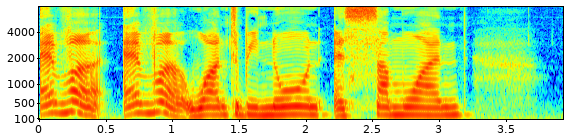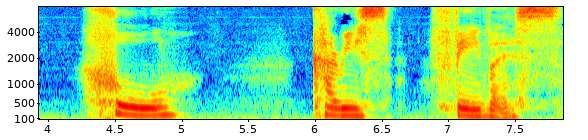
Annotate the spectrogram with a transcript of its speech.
ever, ever want to be known as someone who curries favors.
